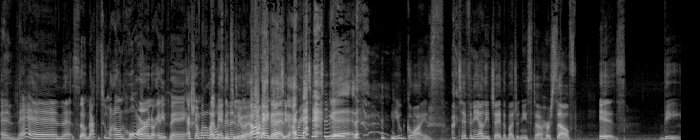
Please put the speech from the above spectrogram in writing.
And then, so not to toot my own horn or anything. Actually, I'm gonna let I Mandy gonna do it. it. Okay, good. toot. I'm ready to toot. good. You guys. Tiffany Aliche, the budgetnista herself, is the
